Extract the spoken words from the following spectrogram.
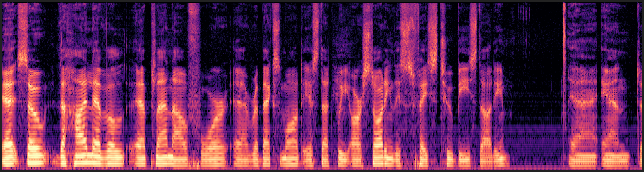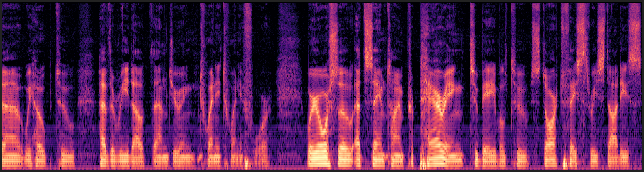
Uh, so the high-level uh, plan now for uh, Rabeximod is that we are starting this phase 2b study, uh, and we hope to have the readout then during 2024. We're also at the same time preparing to be able to start phase 3 studies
